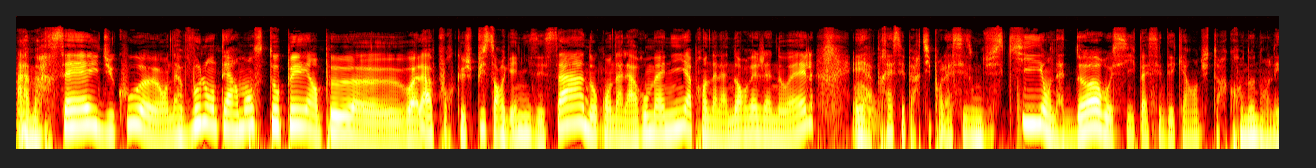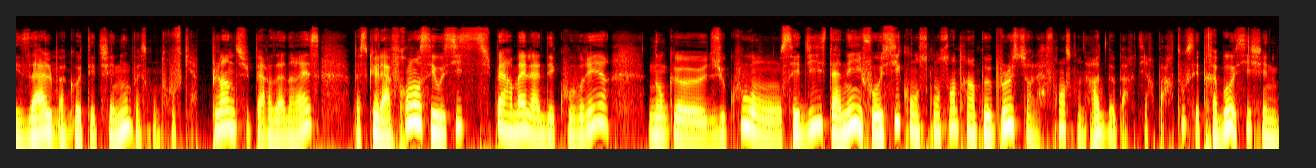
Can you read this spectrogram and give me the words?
à Marseille, du coup, on a volontairement stoppé un peu, voilà, pour que je puisse organiser ça. Donc, on a la Roumanie, après on a la Norvège à Noël, et après c'est parti pour la saison du ski. On adore aussi passer des 48 heures chrono dans les Alpes à mhm. côté de chez nous parce qu'on trouve qu'il y a plein de super adresses, parce que la France est aussi super belle à découvrir. Donc, du coup on s'est dit, cette année, il faut aussi qu'on se concentre un peu plus sur la France, qu'on arrête de partir partout. C'est très beau aussi chez nous.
